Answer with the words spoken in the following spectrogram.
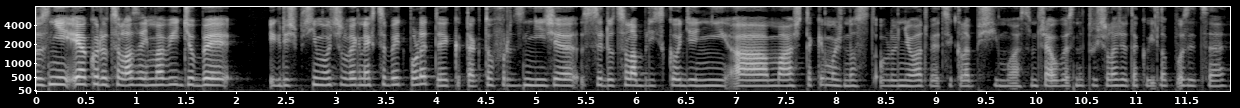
To zní jako docela zajímavý joby, i když přímo člověk nechce být politik, tak to furt zní, že si docela blízko dění a máš taky možnost ovlivňovat věci k lepšímu. Já jsem třeba vůbec netušila, že takovýhle pozice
